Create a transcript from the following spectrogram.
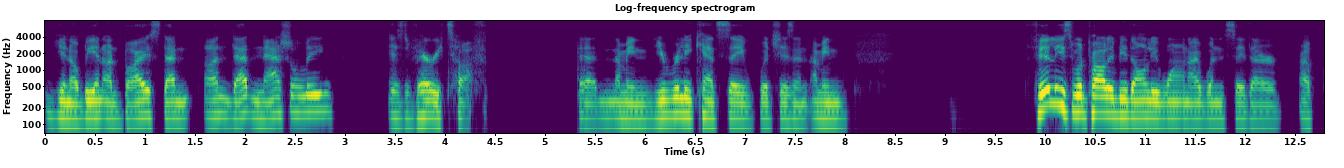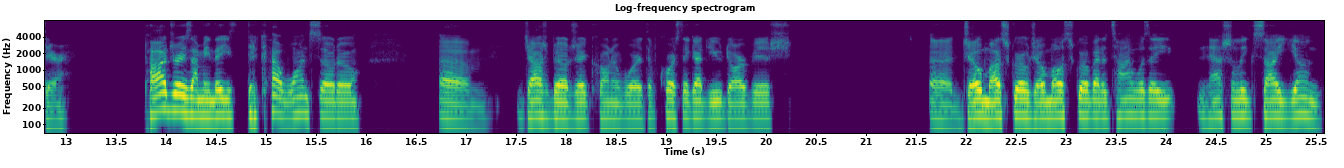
you know, being unbiased, that un, that National League is very tough. That I mean, you really can't say which isn't. I mean, Phillies would probably be the only one I wouldn't say that are up there. Padres, I mean, they they got Juan Soto, um, Josh Bell, Jake Cronenworth. Of course, they got Yu Darvish, uh, Joe Musgrove. Joe Musgrove at a time was a National League Cy Young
